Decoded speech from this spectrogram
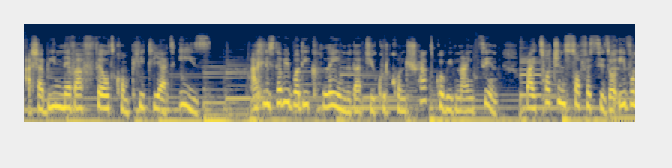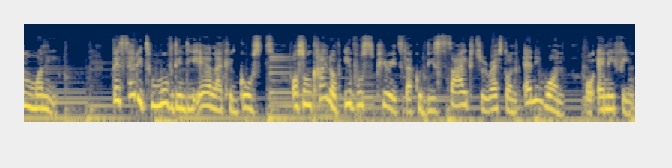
Asabi never felt completely at ease. At least everybody claimed that you could contract COVID 19 by touching surfaces or even money. They said it moved in the air like a ghost or some kind of evil spirit that could decide to rest on anyone or anything.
